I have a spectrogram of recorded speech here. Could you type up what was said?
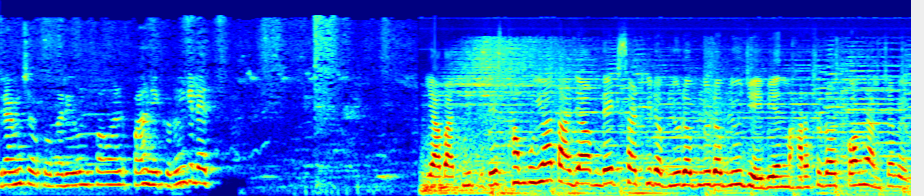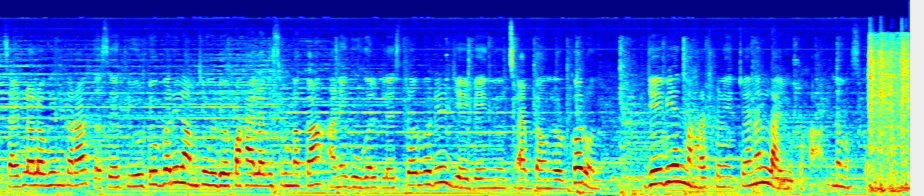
ग्रामसेवक वगैरे येऊन पाह- पाहणी करून गेलेत. या बातमीत इथेच थांबूया. ताज्या अपडेट्ससाठी W W W J B N Maharashtra dot com या आमच्या वेबसाईटला लॉग इन करा. तसेच यूट्यूबवरील आमचे व्हिडिओ पाहायला विसरू नका आणि गुगल प्ले स्टोअरवरील J B N news app download करून J B N Maharashtra news channel live पहा. नमस्कार.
